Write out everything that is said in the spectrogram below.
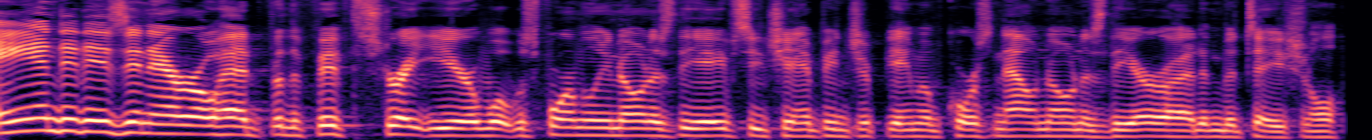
And it is in Arrowhead for the fifth straight year, what was formerly known as the AFC Championship game, of course, now known as the Arrowhead Invitational.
